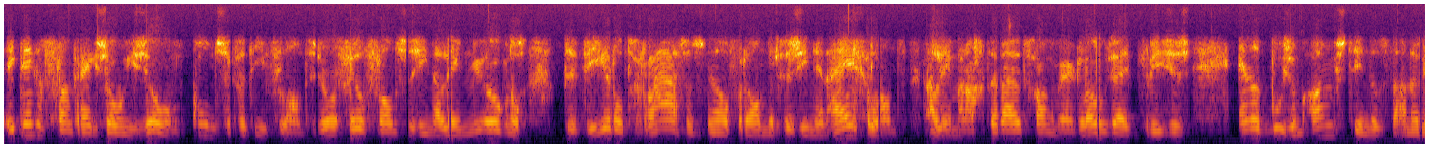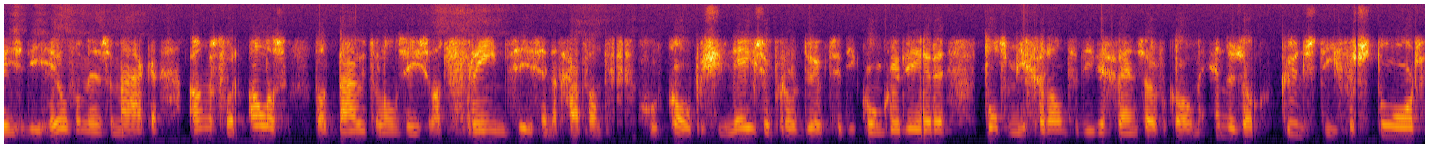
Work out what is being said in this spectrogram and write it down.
Ik denk dat Frankrijk sowieso een conservatief land is. Hoor. Veel Fransen zien alleen nu ook nog de wereld razendsnel veranderen. Ze zien in eigen land alleen maar achteruitgang, werkloosheid, crisis. En dat boezem angst in. Dat is de analyse die heel veel mensen maken. Angst voor alles wat buitenlands is, wat vreemd is. En dat gaat van goedkope Chinese producten die concurreren... tot migranten die de grens overkomen. En dus ook kunst die verstoort,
